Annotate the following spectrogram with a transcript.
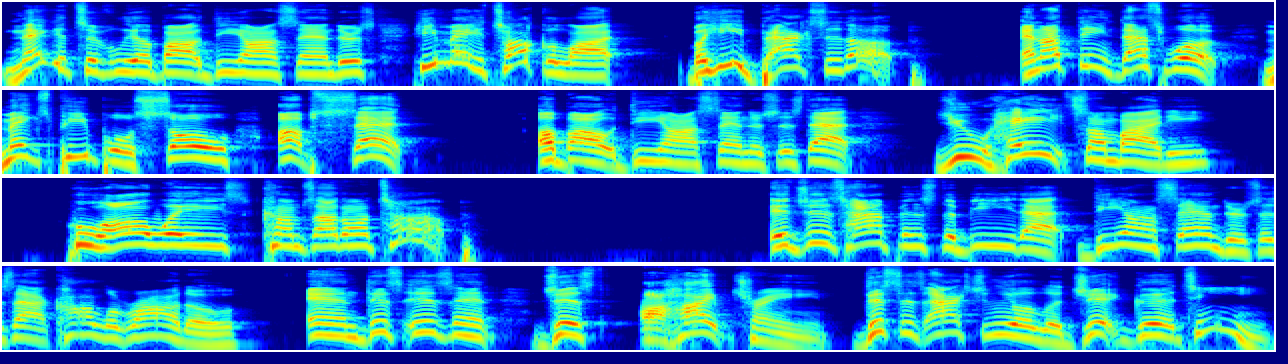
negatively about Deion Sanders, he may talk a lot, but he backs it up. And I think that's what makes people so upset about Deion Sanders is that you hate somebody who always comes out on top. It just happens to be that Deion Sanders is at Colorado, and this isn't just a hype train. This is actually a legit good team.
